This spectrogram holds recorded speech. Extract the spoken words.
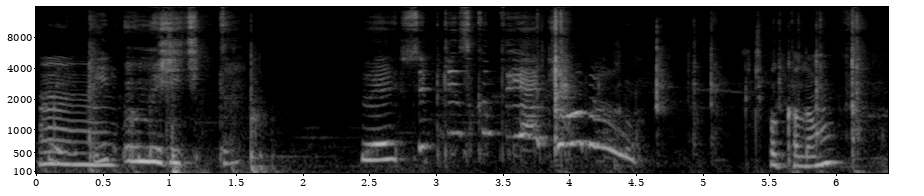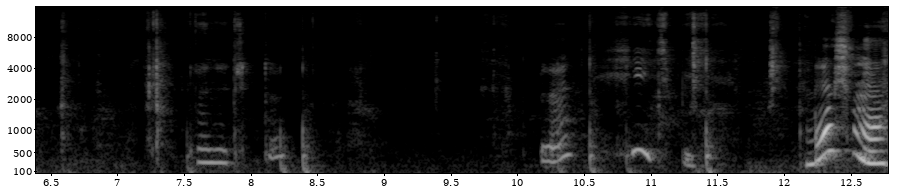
Hmm. Bir emoji çıktı. Ve sürpriz kutuyu açıyorum. Aç bakalım. Bir tane çıktı. Ben hiçbir şey. Boş mu?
